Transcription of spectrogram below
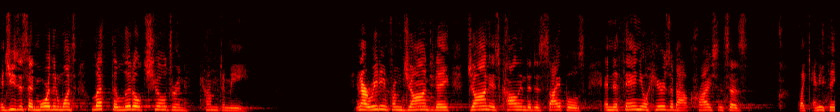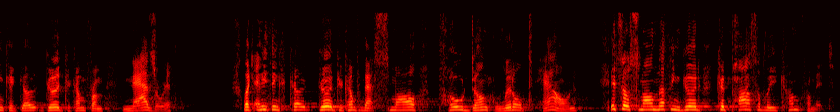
And Jesus said more than once, Let the little children come to me. In our reading from John today, John is calling the disciples, and Nathanael hears about Christ and says, like anything could go, good could come from Nazareth, like anything good could come from that small, podunk little town. It's so small, nothing good could possibly come from it.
